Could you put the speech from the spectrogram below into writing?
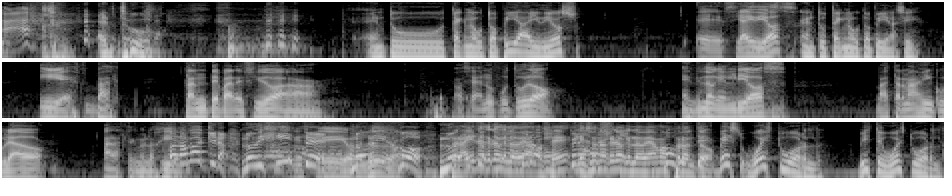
Ah. en tu en tu tecnoutopía hay Dios. Eh, si hay Dios, En tu tecnoutopía, sí. y es bastante parecido a. O sea, en un futuro, entiendo que el Dios va a estar más vinculado a las tecnologías. ¡A la máquina! ¡Lo dijiste! Sí, ¡Lo dijo! Lo- Pero ahí no creo que lo veamos, ¿eh? Eso no creo que lo veamos ¿Vos pronto. viste- ¿Ves Westworld? ¿Viste Westworld?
